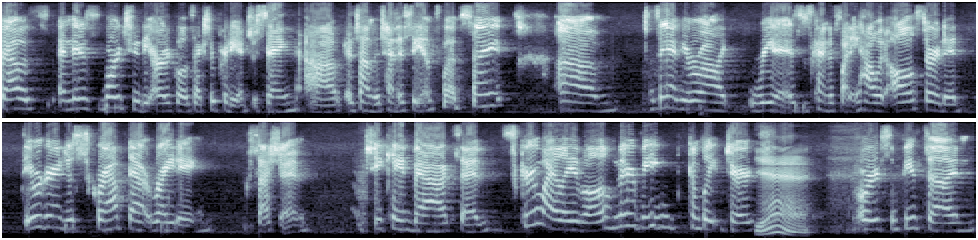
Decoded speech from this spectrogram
that was and there's more to the article. It's actually pretty interesting. Um, it's on the Tennessean's website. Um, so yeah if you ever want to like read it it's just kind of funny how it all started. They were going to just scrap that writing session. She came back said screw my label. They're being complete jerks. Yeah. ordered some pizza and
